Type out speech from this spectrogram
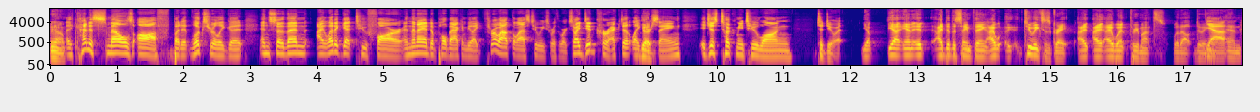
yeah. It kind of smells off, but it looks really good. And so then I let it get too far, and then I had to pull back and be like, throw out the last two weeks worth of work. So I did correct it, like you're saying. It just took me too long to do it. Yep. Yeah, and it. I did the same thing. I two weeks is great. I I, I went three months without doing Yeah. it, and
